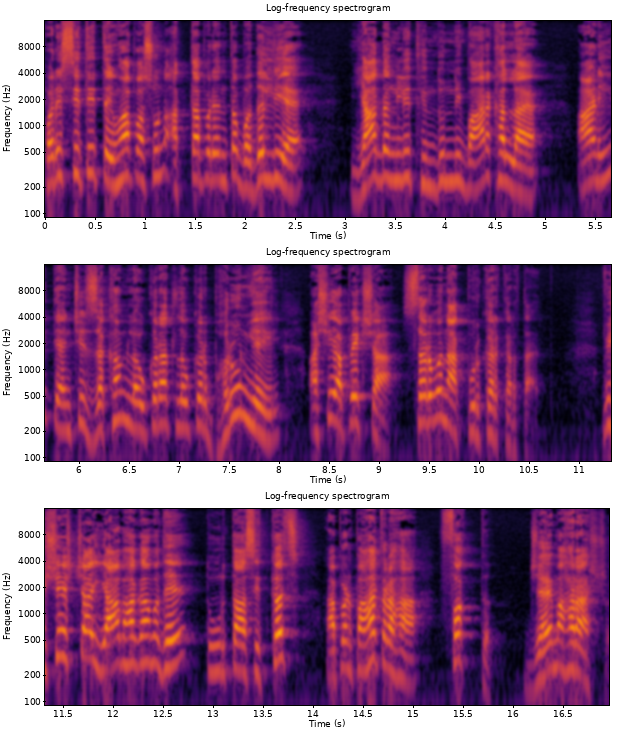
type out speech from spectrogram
परिस्थिती तेव्हापासून आत्तापर्यंत बदलली आहे. या दंगलीत हिंदूंनी मार खाल्लाय आणि त्यांची जखम लवकरात लवकर भरून येईल अशी अपेक्षा सर्व नागपूरकर करतात. विशेषच्या या भागामध्ये तूर्तास इतकंच. आपण पाहत रहा फक्त जय महाराष्ट्र.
